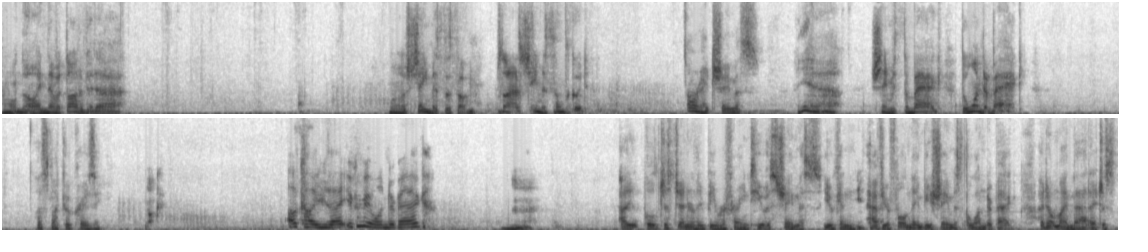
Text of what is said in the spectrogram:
I don't know. I never thought of it. Uh. Well, Seamus or something. Uh, Seamus sounds good. All right, Seamus. Yeah. Seamus the bag. The wonder bag. Let's not go crazy. Okay. I'll call you that. You can be Wonderbag. I will just generally be referring to you as Seamus. You can have your full name be Seamus the Wonder Bag. I don't mind that. I just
